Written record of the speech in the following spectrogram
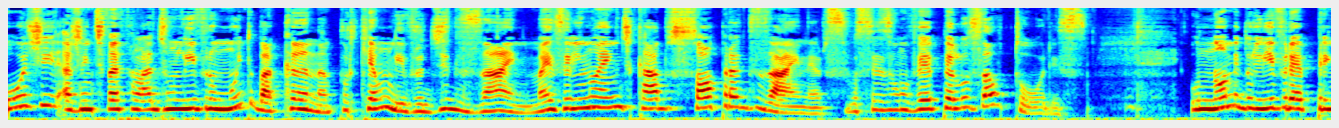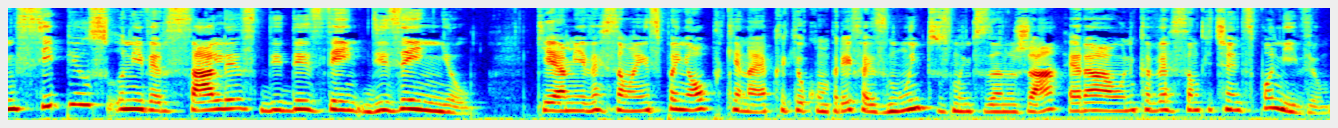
Hoje a gente vai falar de um livro muito bacana, porque é um livro de design, mas ele não é indicado só para designers. Vocês vão ver pelos autores. O nome do livro é Princípios Universales de Desenho, que é a minha versão em espanhol, porque na época que eu comprei, faz muitos, muitos anos já, era a única versão que tinha disponível.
